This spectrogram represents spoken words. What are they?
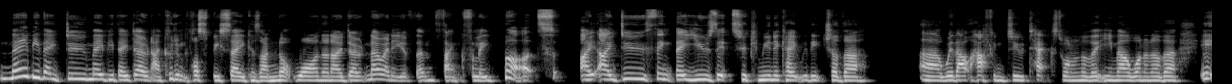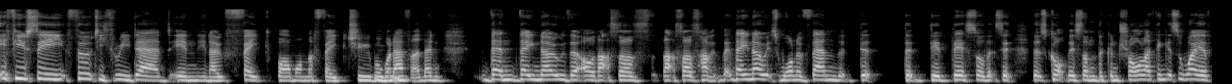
Maybe they do, maybe they don't. I couldn't possibly say because I'm not one and I don't know any of them, thankfully. But I, I do think they use it to communicate with each other uh, without having to text one another, email one another. If you see 33 dead in, you know, fake bomb on the fake tube or mm-hmm. whatever, then then they know that oh, that's us. That's us having. They know it's one of them that, that that did this or that's it that's got this under control. I think it's a way of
